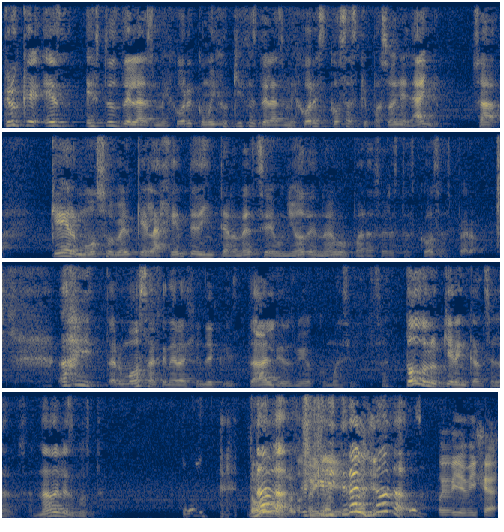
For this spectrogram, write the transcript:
Creo que es, esto es de las mejores, como dijo Kif, es de las mejores cosas que pasó en el año. O sea, qué hermoso ver que la gente de internet se unió de nuevo para hacer estas cosas, pero... Ay, esta hermosa generación de cristal, Dios mío, ¿cómo hacen? O sea, todo lo quieren cancelar, o sea, nada les gusta. Nada, es que literal, nada. Oye, mija.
